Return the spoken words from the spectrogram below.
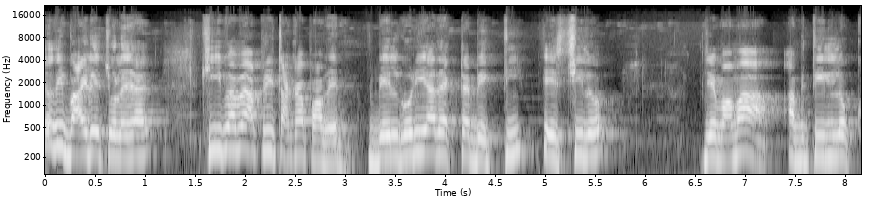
যদি বাইরে চলে যায়, কীভাবে আপনি টাকা পাবেন? বেলগড়িয়ার একটা ব্যক্তি এসছিল যে, মামা, আমি তিন লক্ষ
